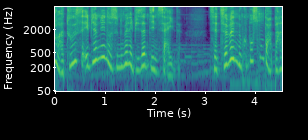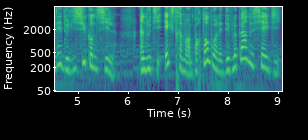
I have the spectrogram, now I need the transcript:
Bonjour à tous et bienvenue dans ce nouvel épisode d'Inside. Cette semaine, nous commencerons par parler de l'issue Conceal, un outil extrêmement important pour les développeurs de CID,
